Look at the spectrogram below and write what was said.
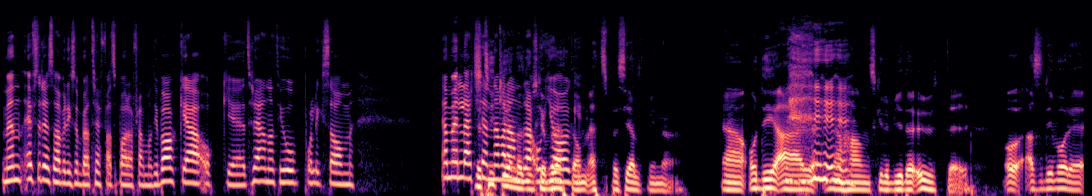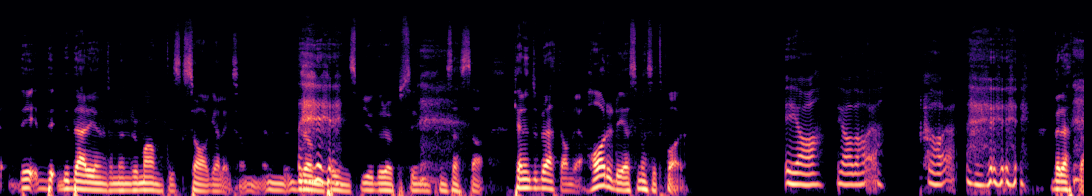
Men efter det så har vi liksom börjat träffas bara fram och tillbaka och eh, tränat ihop och liksom ja, men lärt känna varandra. Jag tycker ändå att du ska berätta om ett speciellt minne. Ja, och det är när han skulle bjuda ut dig. Och alltså det var det, det, det, det där är ju som en romantisk saga liksom. En drömprins bjuder upp sin prinsessa. Kan du inte berätta om det? Har du det smset kvar? Ja, ja det har jag. Det har jag. berätta.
